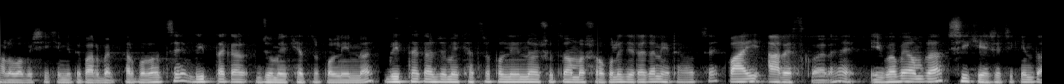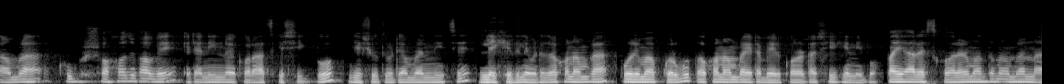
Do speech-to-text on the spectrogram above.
ভালোভাবে শিখে নিতে পারবেন। তারপর হচ্ছে বৃত্তাকার জমির ক্ষেত্রফল নির্ণয়। বৃত্তাকার জমির ক্ষেত্রফল নির্ণয়ের সূত্র আমরা সকলে যেটা জানি এটা হচ্ছে পাই আর স্কোয়ার হ্যাঁ? এইভাবে আমরা শিখে এসেছি, কিন্তু আমরা খুব সহজভাবে এটা নির্ণয় করা আজকে শিখব। যে সূত্রটি আমরা নিচে লিখে দিলাম, এটা যখন আমরা পরিমাপ করব তখন আমরা এটা বের করাটা শিখে নিব। পাই আর স্কোয়ারের মাধ্যমে আমরা না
